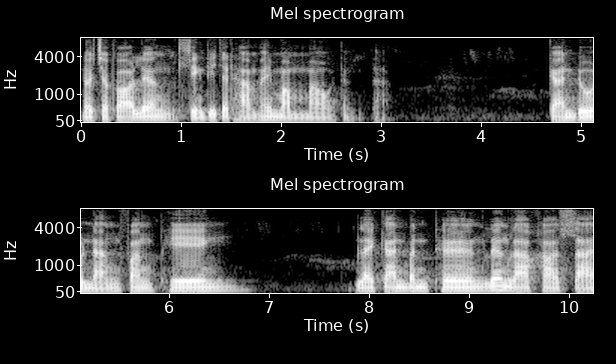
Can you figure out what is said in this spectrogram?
โดยเฉพาะเรื่องสิ่งที่จะทำให้มอมเมาต่างๆ การดูหนังฟังเพลง รายการบันเทิงเรื่องราวข่าวสาร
